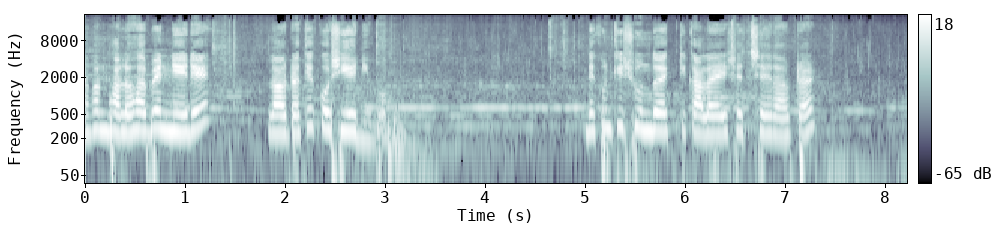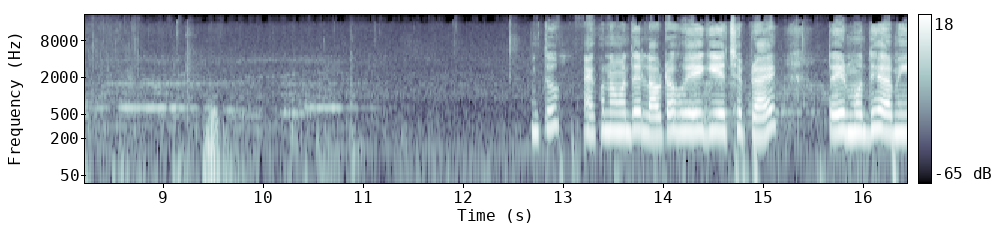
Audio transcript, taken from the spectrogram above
এখন ভালোভাবে নেড়ে লাউটাকে কষিয়ে নিব। দেখুন কি সুন্দর একটি কালার এসেছে লাউটার। তো এখন আমাদের লাউটা হয়ে গিয়েছে প্রায়। তো এর মধ্যে আমি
